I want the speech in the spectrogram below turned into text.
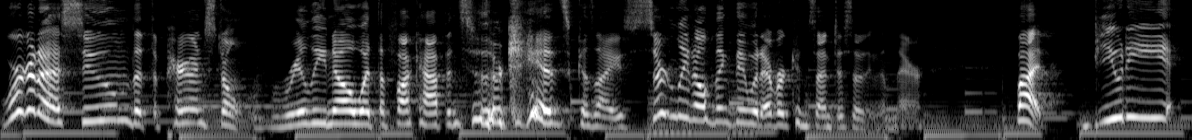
we're gonna assume that the parents don't really know what the fuck happens to their kids, because I certainly don't think they would ever consent to sending them there. But Beauty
